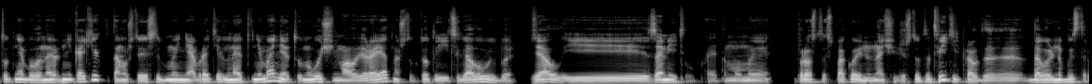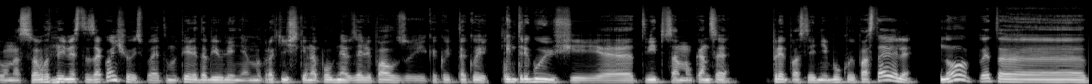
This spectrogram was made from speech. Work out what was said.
тут не было, наверное, никаких, потому что если бы мы не обратили на это внимание, то, ну, очень маловероятно, что кто-то яйцеголовый бы взял и заметил. Поэтому мы просто спокойно начали что-то твитить. Правда, довольно быстро у нас свободное место закончилось, поэтому перед объявлением мы практически на полдня взяли паузу и какой-то такой интригующий э, твит в самом конце предпоследней буквы поставили. Но это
